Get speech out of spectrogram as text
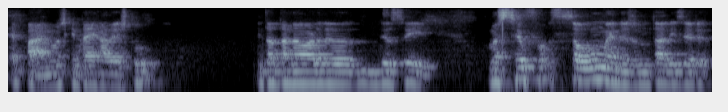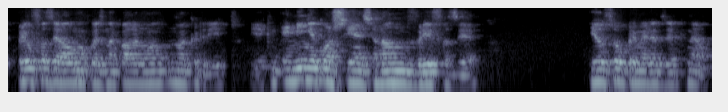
é pá, mas quem está errado és tu, então está na hora de, de eu sair. Mas se, eu se algum manager me está a dizer para eu fazer alguma coisa na qual eu não, não acredito, e em minha consciência não deveria fazer, eu sou o primeiro a dizer que não.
